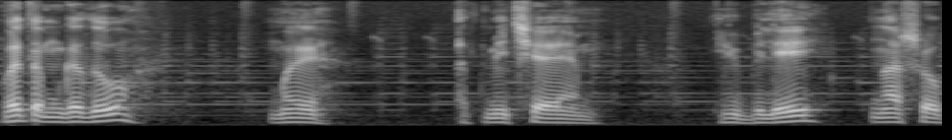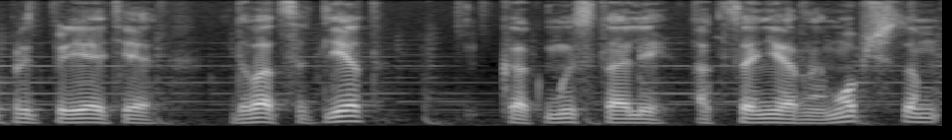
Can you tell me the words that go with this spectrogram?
В этом году мы отмечаем юбилей нашего предприятия – 20 лет, как мы стали акционерным обществом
